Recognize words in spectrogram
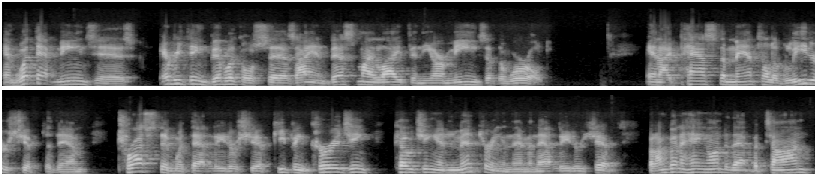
And what that means is everything biblical says I invest my life in the Armins of the world. And I pass the mantle of leadership to them, trust them with that leadership, keep encouraging, coaching, and mentoring them in that leadership. But I'm going to hang on to that baton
